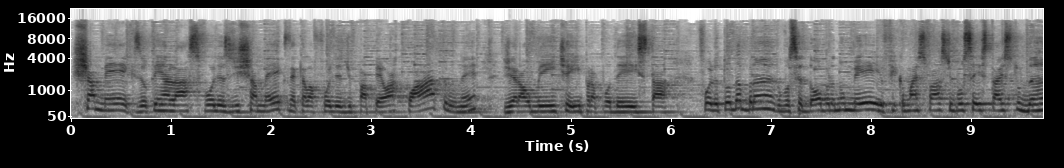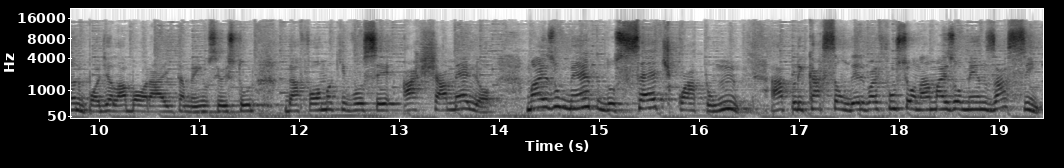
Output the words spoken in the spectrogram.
chamex. Eu tenho lá as folhas de chamex, né, aquela folha de papel A4 né? Geralmente aí para poder estar folha toda branca, você dobra no meio, fica mais fácil de você estar estudando, pode elaborar aí também o seu estudo da forma que você achar melhor. Mas o método 741, a aplicação dele vai funcionar mais ou menos assim.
